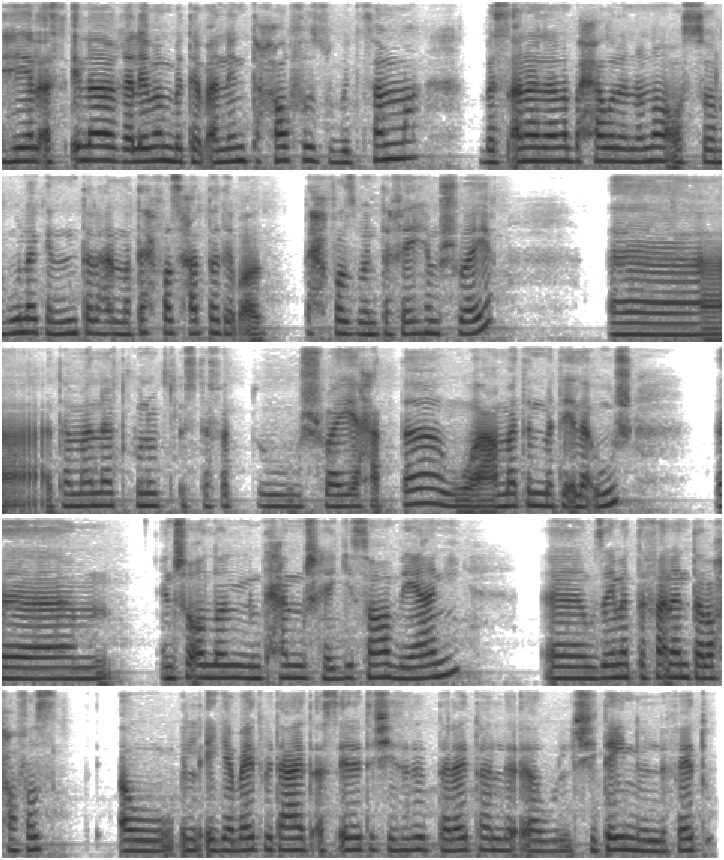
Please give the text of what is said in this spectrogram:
هي الأسئلة غالبا بتبقى إن أنت حافظ وبتسمع بس أنا اللي أنا بحاول إن أنا أوصله لك إن أنت لما تحفظ حتى تبقى تحفظ وأنت فاهم شوية. آه أتمنى تكونوا استفدتوا شوية حتى وعامة ما تقلقوش. إن شاء الله الامتحان مش هيجي صعب يعني. وزي ما اتفقنا أنت لو حفظت أو الإجابات بتاعت أسئلة ال sheet ات اللي- أو ال sheet ين اللي فاتوا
